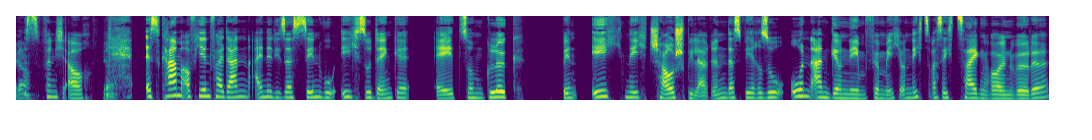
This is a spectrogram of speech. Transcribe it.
ja. Das finde ich auch. Ja. Es kam auf jeden Fall dann eine dieser Szenen, wo ich so denke, ey, zum Glück bin ich nicht Schauspielerin. Das wäre so unangenehm für mich und nichts, was ich zeigen wollen würde,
